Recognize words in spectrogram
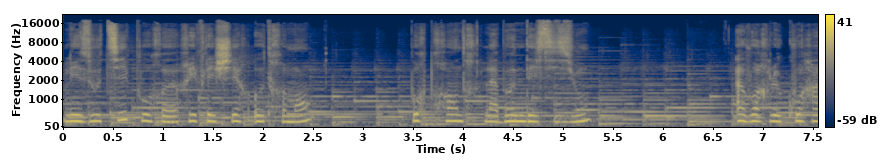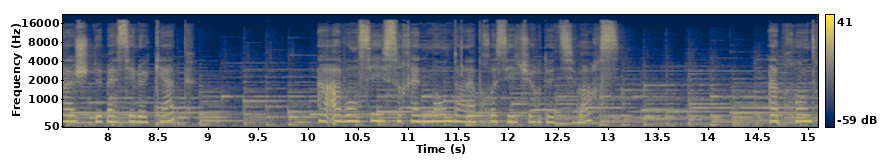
les outils pour euh, réfléchir autrement, pour prendre la bonne décision, avoir le courage de passer le cap à avancer sereinement dans la procédure de divorce, apprendre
